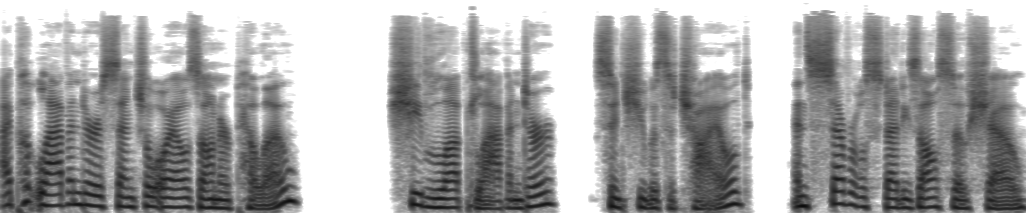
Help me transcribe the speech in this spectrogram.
I put lavender essential oils on her pillow She loved lavender since she was a child, and several studies also show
